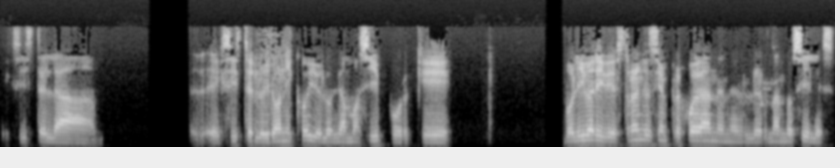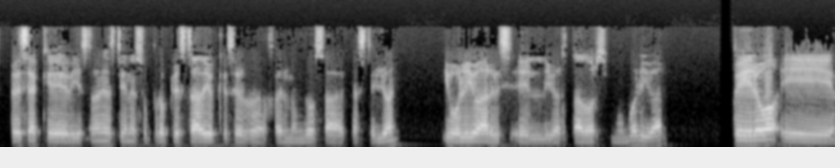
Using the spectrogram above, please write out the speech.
existe la existe lo irónico yo lo llamo así porque Bolívar y Strongers siempre juegan en el Hernando Siles pese a que Strongers tiene su propio estadio que es el Rafael Mendoza Castellón y Bolívar el, el Libertador Simón Bolívar pero eh,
